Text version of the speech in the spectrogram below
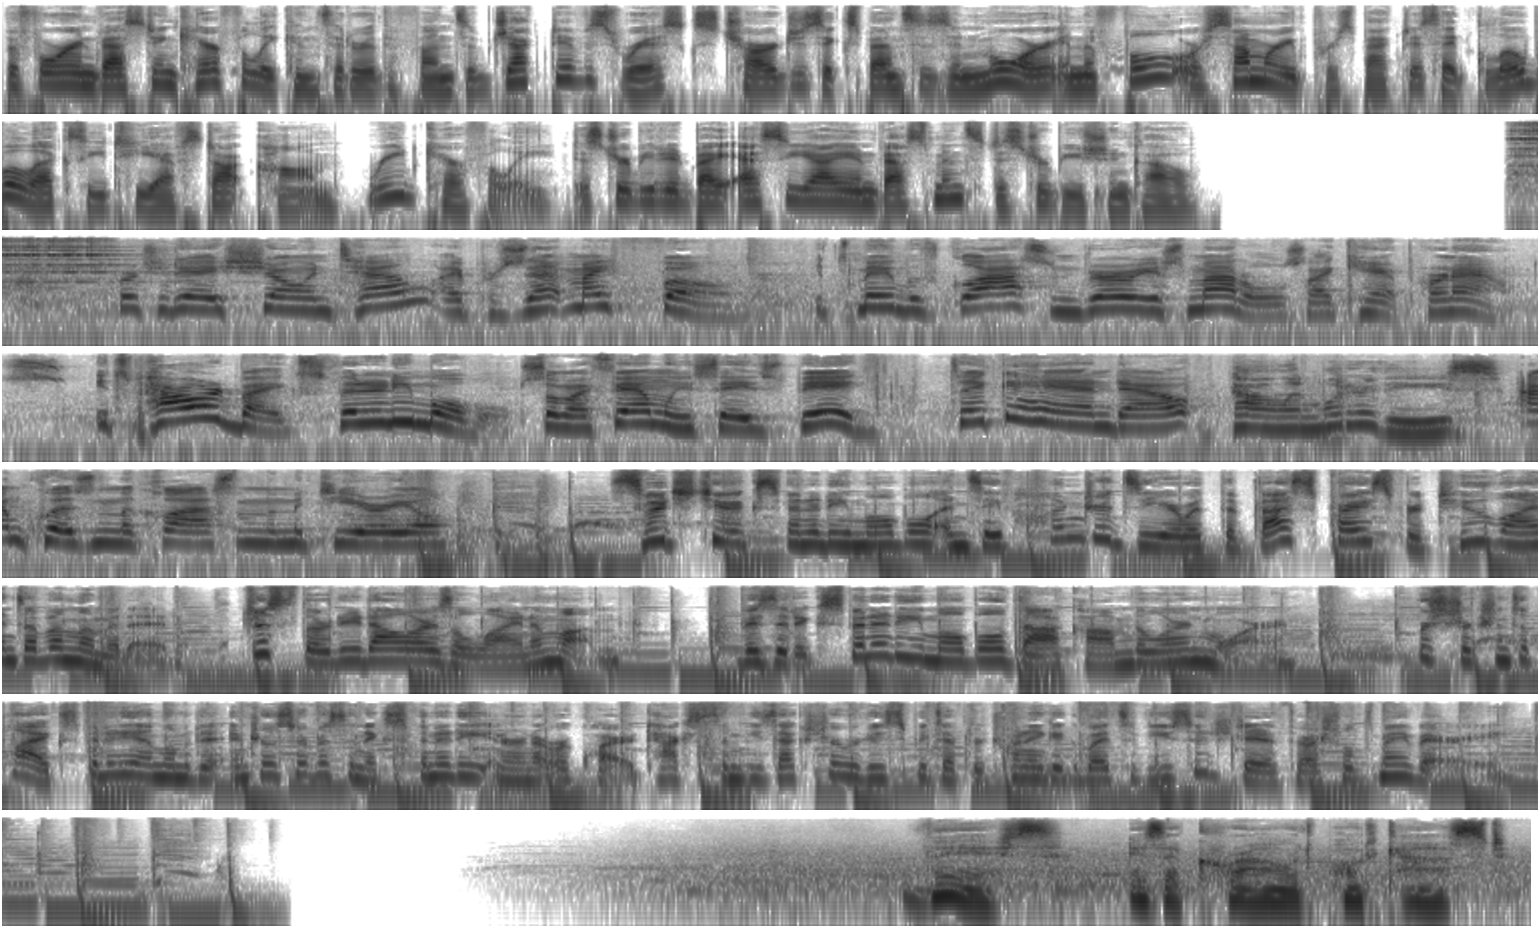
Before investing, carefully consider the fund's objectives, risks, charges, expenses, and more in the full or summary prospectus at globalxetfs.com. Read carefully. Distributed by SEI Investments Distribution Co. For today's show and tell, I present my phone. It's made with glass and various metals I can't pronounce. It's powered by Xfinity Mobile, so my family saves big. Take a handout. Colin, what are these? I'm quizzing the class on the material. Switch to Xfinity Mobile and save hundreds a year with the best price for two lines of unlimited. Just $30 a line a month. Visit XfinityMobile.com to learn more. Restrictions apply. Xfinity Unlimited Intro Service and Xfinity Internet required. Taxes and fees extra. Reduced speeds after 20 gigabytes of usage. Data thresholds may vary. This is a crowd podcast.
